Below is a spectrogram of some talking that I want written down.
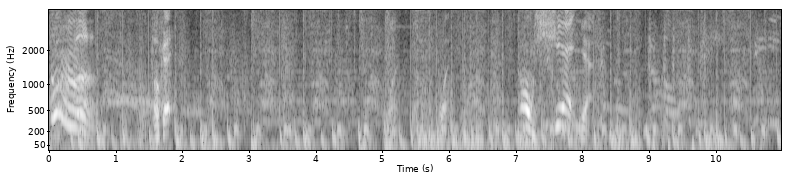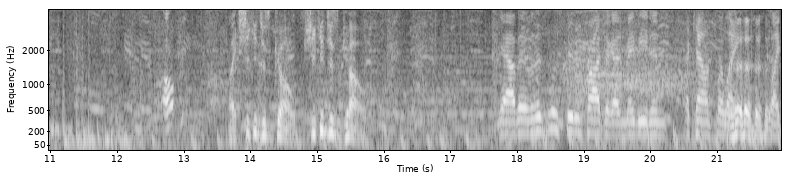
Mm. okay. One, one, one. oh shit! Yeah. Oh, Like she could just go. She could just go. yeah, but this is a student project, and maybe he didn't account for like like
